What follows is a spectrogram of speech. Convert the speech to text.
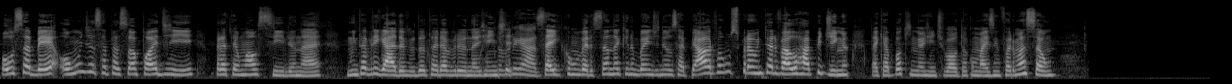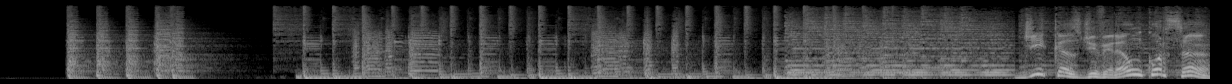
ou saber onde essa pessoa pode ir para ter um auxílio, né? Muito obrigada, viu, doutora Bruna? A gente segue conversando aqui no Band News Happy Hour. Vamos para um intervalo rapidinho. Daqui a pouquinho a gente volta com mais informação. Dicas de Verão Corsã.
